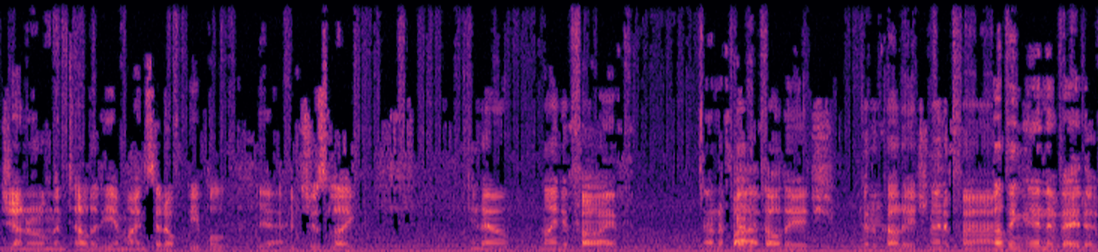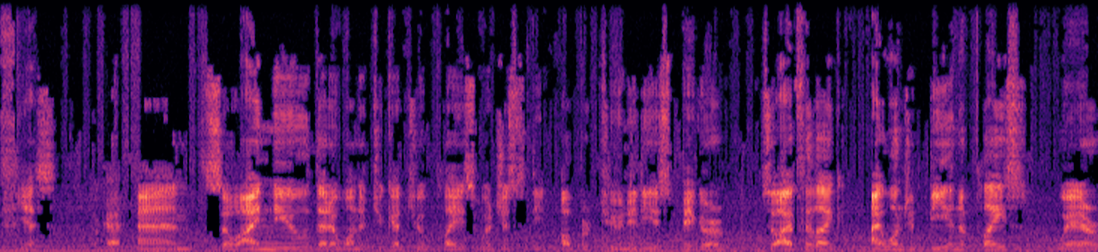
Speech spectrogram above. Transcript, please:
general mentality and mindset of people. Yeah. It's just like, you know, nine to five, Nine to go to five. college, go to mm-hmm. college, nine to five. Nothing innovative. Yes. Okay. And so I knew that I wanted to get to a place where just the opportunity is bigger. So I feel like I want to be in a place where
